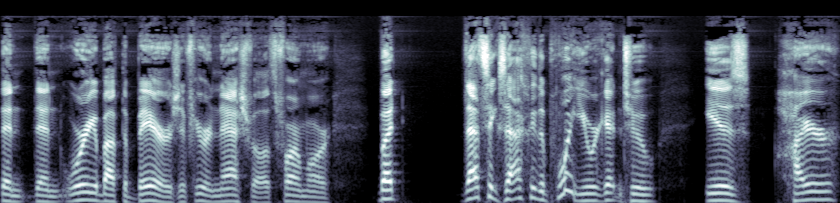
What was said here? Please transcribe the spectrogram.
than than worry about the Bears. If you're in Nashville, it's far more. But that's exactly the point you were getting to is hire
